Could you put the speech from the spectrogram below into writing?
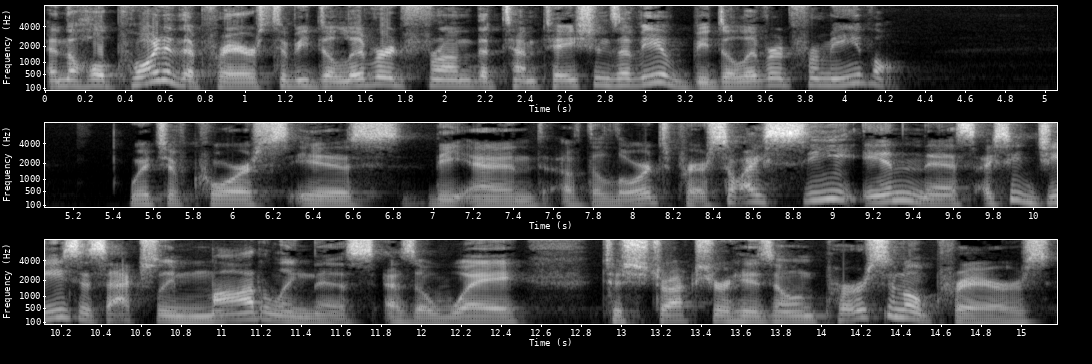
And the whole point of the prayer is to be delivered from the temptations of evil, be delivered from evil which of course is the end of the Lord's Prayer. So I see in this, I see Jesus actually modeling this as a way to structure his own personal prayers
